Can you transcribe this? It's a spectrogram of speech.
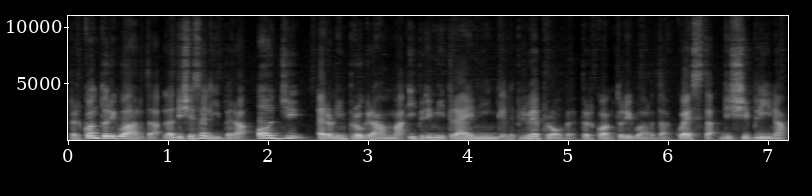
Per quanto riguarda la discesa libera, oggi erano in programma i primi training, le prime prove per quanto riguarda questa disciplina.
